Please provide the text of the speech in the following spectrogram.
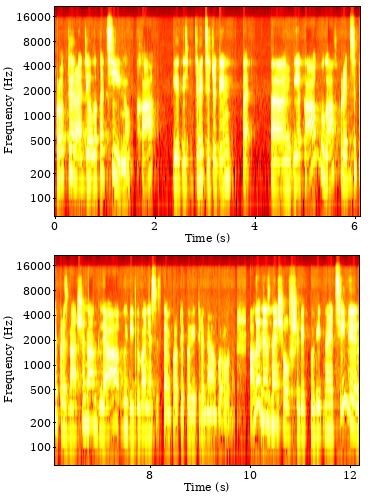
протирадіолокаційну Х-31П е, яка була в принципі призначена для вивідування систем протиповітряної оборони, але не знайшовши відповідної цілі,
